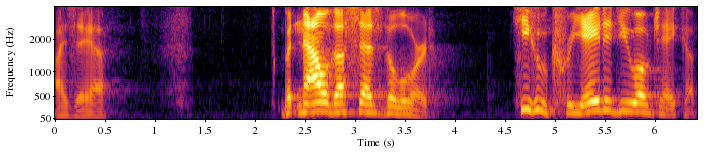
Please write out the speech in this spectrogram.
Isaiah. But now, thus says the Lord He who created you, O Jacob,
